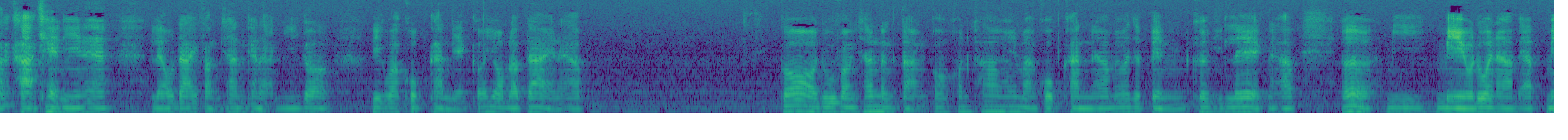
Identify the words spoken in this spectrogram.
ราคาแค่นี้นะฮะ แล้วได้ฟังก์ชันขนาดนี้ก็เรียกว่าครบคันเนี่ยก็ยอมรับได้นะครับ ก็ดูฟังก์ชันต่างๆ ก็ค่อนข้างให้มาครบคันนะครับ ไม่ว่าจะเป็นเครื่องคิดเลขนะครับ เออมีเมลด้วยนะครับแอปเม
